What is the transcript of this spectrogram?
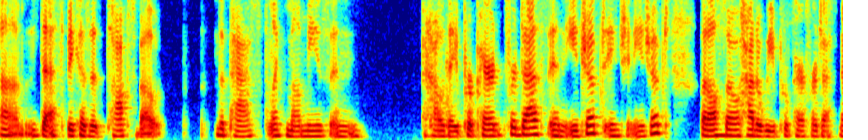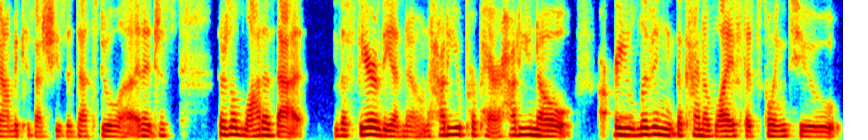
um, death because it talks about the past, like mummies and how they prepared for death in Egypt, ancient Egypt, but mm-hmm. also how do we prepare for death now because as she's a death doula. And it just, there's a lot of that, the fear of the unknown. How do you prepare? How do you know, are you living the kind of life that's going to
